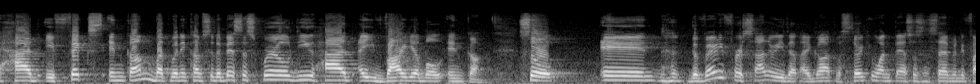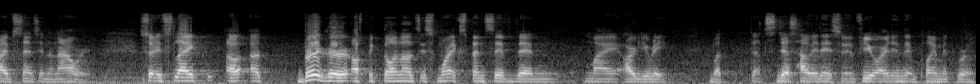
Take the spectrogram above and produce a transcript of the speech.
had a fixed income, but when it comes to the business world, you had a variable income. So in the very first salary that I got was 31 pesos and 75 cents in an hour. So it's like a, a burger of McDonald's is more expensive than my hourly rate. But that's just how it is if you are in the employment world.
